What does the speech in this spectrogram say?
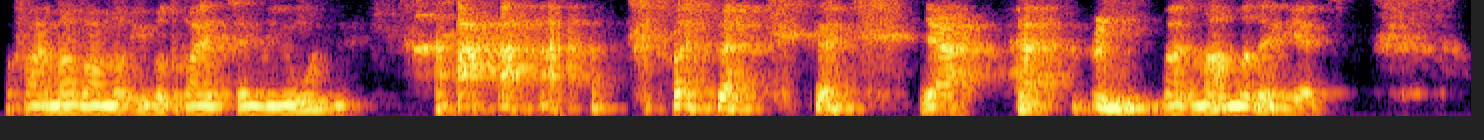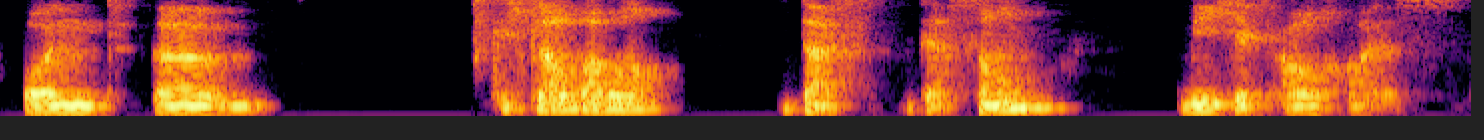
Auf einmal waren wir über 13 Minuten. ja, was machen wir denn jetzt? Und ähm, ich glaube aber, dass der Song, wie ich jetzt auch aus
